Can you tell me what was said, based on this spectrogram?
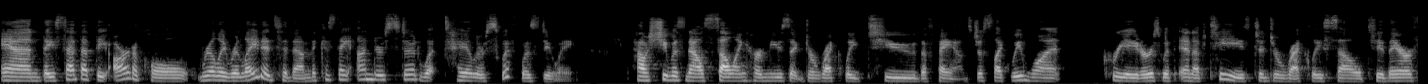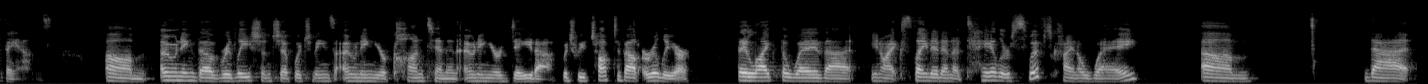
And they said that the article really related to them because they understood what Taylor Swift was doing how she was now selling her music directly to the fans, just like we want creators with NFTs to directly sell to their fans. Um, owning the relationship, which means owning your content and owning your data, which we talked about earlier. They like the way that, you know, I explained it in a Taylor Swift kind of way um, that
